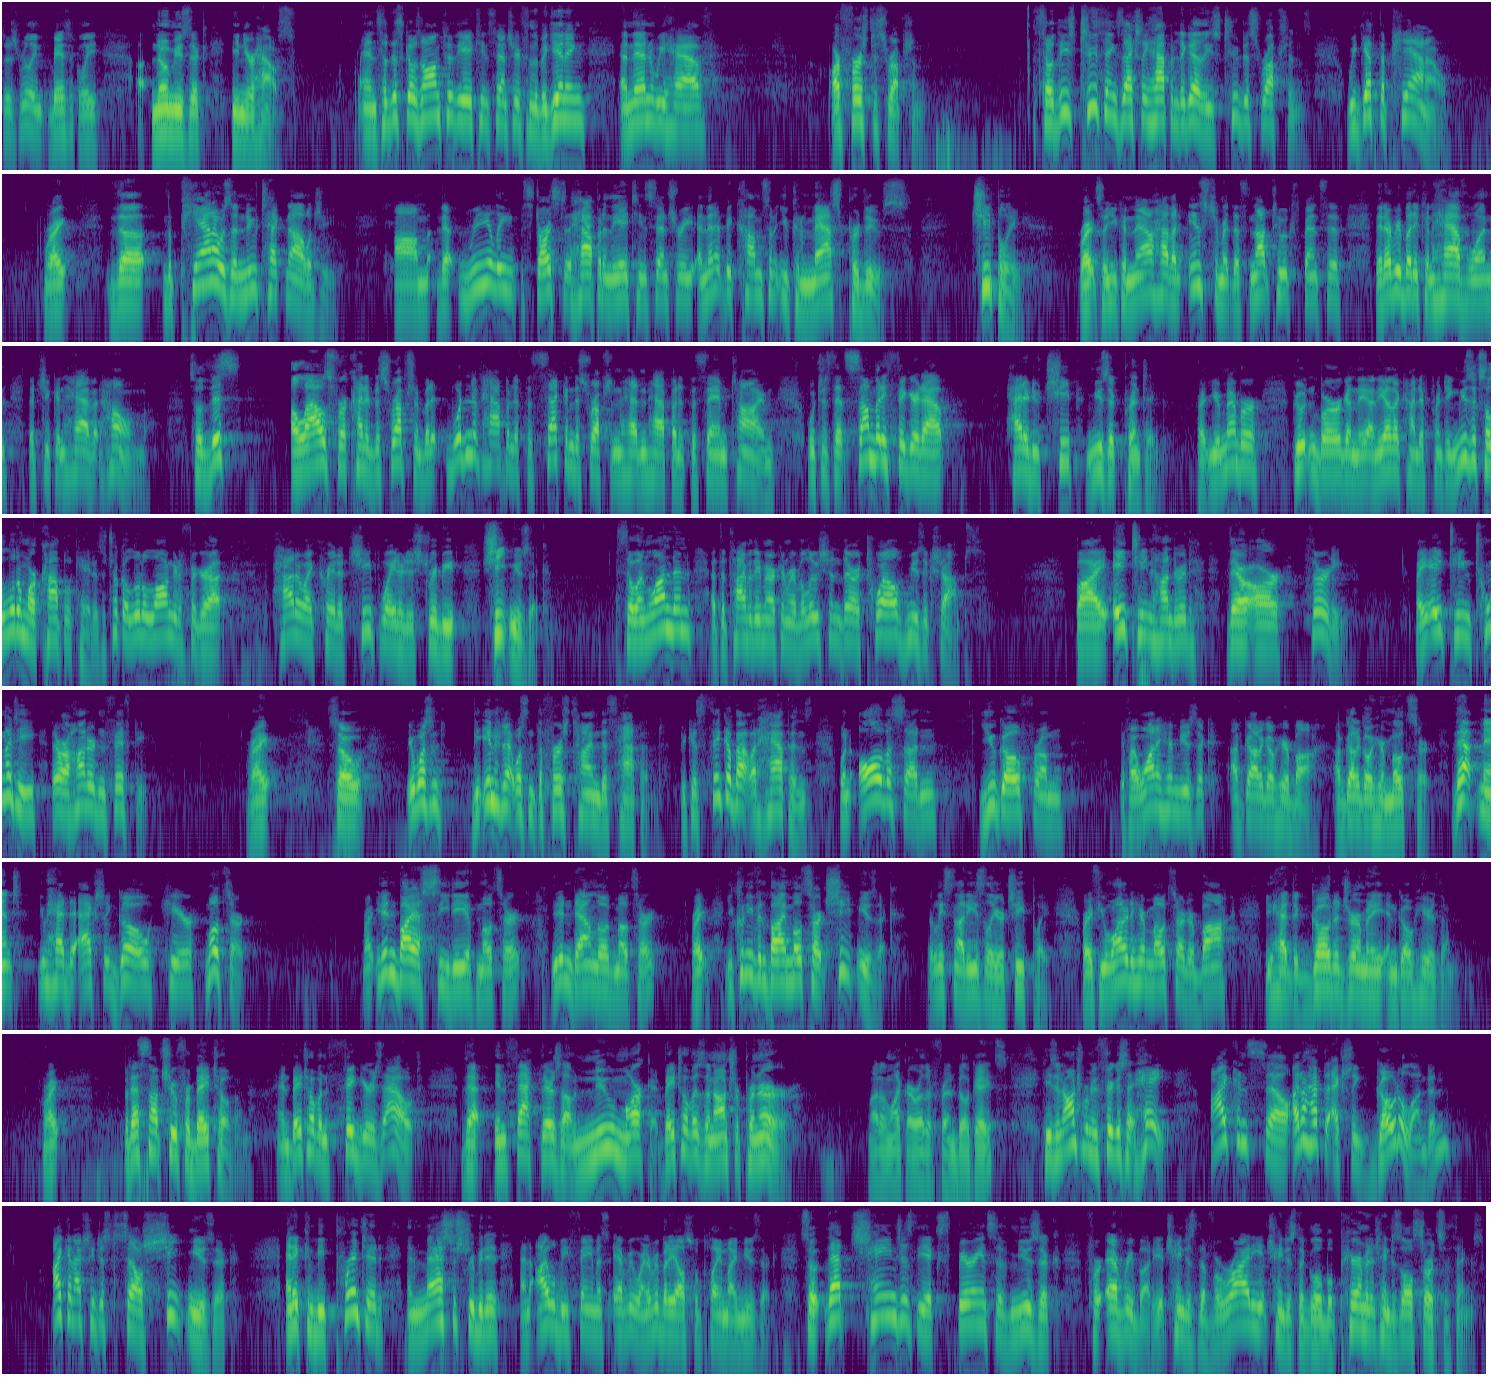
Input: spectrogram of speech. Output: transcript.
There's, really basically uh, no music in your house. And so this goes on through the 18th century from the beginning, and then we have our first disruption. So these two things actually happen together, these two disruptions. We get the piano, right? The, the piano is a new technology um, that really starts to happen in the 18th century, and then it becomes something you can mass produce cheaply, right? So you can now have an instrument that's not too expensive, that everybody can have one that you can have at home. So this allows for a kind of disruption, but it wouldn't have happened if the second disruption hadn't happened at the same time, which is that somebody figured out how to do cheap music printing. Right? You remember Gutenberg and the, and the other kind of printing. Music's a little more complicated. So it took a little longer to figure out how do I create a cheap way to distribute sheet music. So in London, at the time of the American Revolution, there are 12 music shops. By 1800, there are 30. By 1820, there are 150. Right? So it wasn't, the internet wasn't the first time this happened. Because think about what happens when all of a sudden you go from, if I want to hear music, I've got to go hear Bach. I've got to go hear Mozart. That meant you had to actually go hear Mozart. Right? You didn't buy a CD of Mozart. You didn't download Mozart. Right? You couldn't even buy Mozart sheet music, at least not easily or cheaply. Right? If you wanted to hear Mozart or Bach, you had to go to Germany and go hear them. Right? But that's not true for Beethoven. And Beethoven figures out that, in fact, there's a new market. Beethoven is an entrepreneur, not unlike our other friend Bill Gates. He's an entrepreneur who figures out, hey, I can sell, I don't have to actually go to London. I can actually just sell sheet music, and it can be printed and mass distributed, and I will be famous everywhere, and everybody else will play my music. So that changes the experience of music for everybody. It changes the variety, it changes the global pyramid, it changes all sorts of things.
